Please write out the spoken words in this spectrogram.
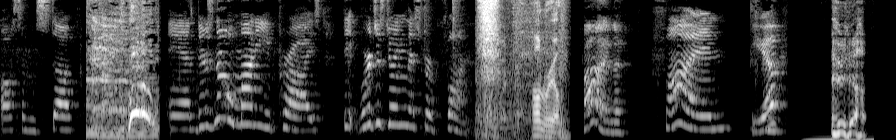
awesome stuff. And there's no money prize. We're just doing this for fun. Unreal. Fun. Fun. Yep.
